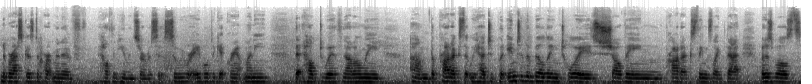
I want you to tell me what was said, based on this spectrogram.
nebraska's department of health and human services. So we were able to get grant money that helped with not only um, the products that we had to put into the building toys shelving products things like that but as well as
